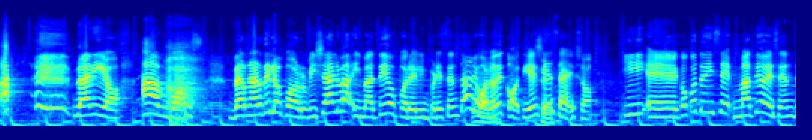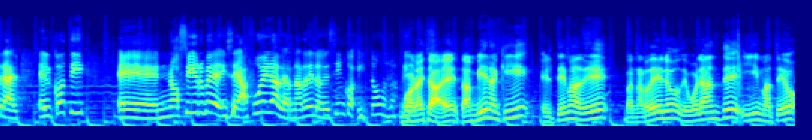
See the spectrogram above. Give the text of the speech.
Darío, ambos. Bernardelo por Villalba y Mateo por el impresentable, bueno, Bueno, de Coti, él sí. piensa eso. Y eh, Cocote dice, Mateo de central, el Coti eh, no sirve, dice afuera, Bernardelo de 5 y todos los Bueno, ahí está. eh. También aquí el tema de Bernardelo de volante y Mateo,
